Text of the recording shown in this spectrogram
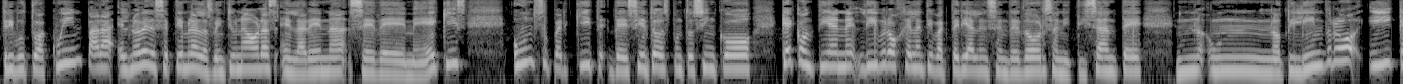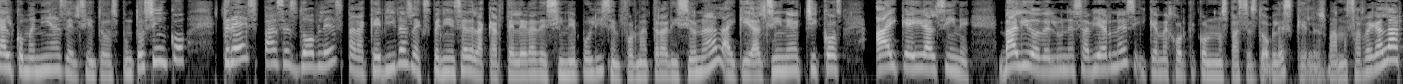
tributo a Queen para el 9 de septiembre a las 21 horas en la Arena CDMX un super kit de 102.5 que contiene libro, gel antibacterial, encendedor, sanitizante, un notilindro y calcomanías del 102.5. Tres pases dobles para que vivas la experiencia de la cartelera de Cinépolis en forma tradicional. Hay que ir al cine, chicos, hay que ir al cine. Válido de lunes a viernes y qué mejor que con unos pases dobles que les vamos a regalar.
